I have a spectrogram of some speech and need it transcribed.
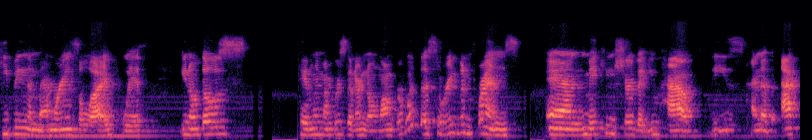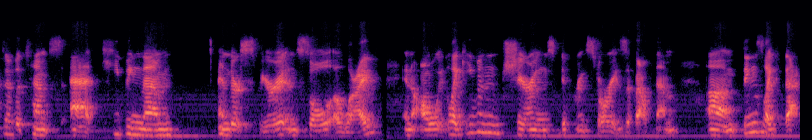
keeping the memories alive with, you know, those family members that are no longer with us or even friends and making sure that you have these kind of active attempts at keeping them and their spirit and soul alive and always like even sharing different stories about them um, things like that.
